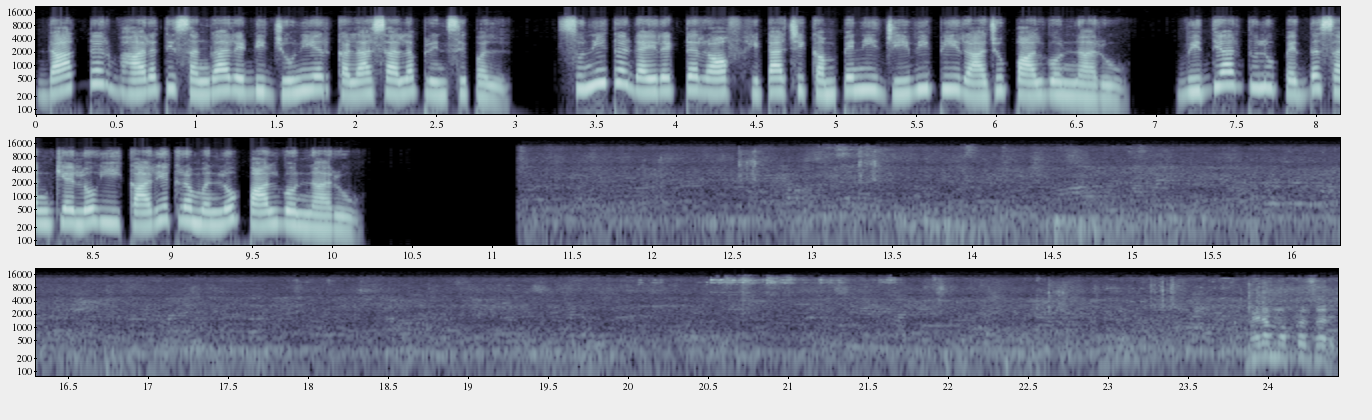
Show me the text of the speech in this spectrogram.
doctor Bharati Sangareddy junior కళాశాల principal Sunitha director of Hitachi company GVP Raju పాల్గొన్నారు. విద్యార్థులు పెద్ద సంఖ్యలో ఈ కార్యక్రమంలో పాల్గొన్నారు. మేడం ఒక్కసారి.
